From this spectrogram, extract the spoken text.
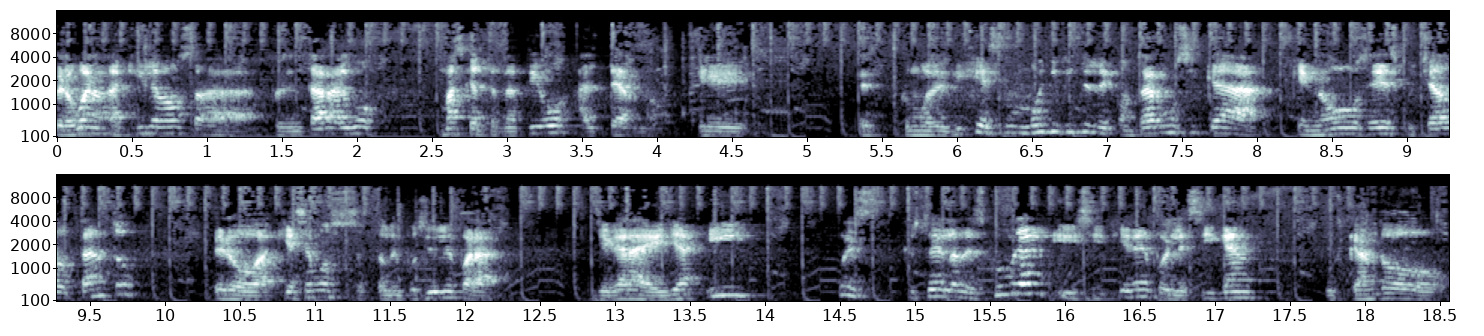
Pero bueno, aquí le vamos a presentar algo más que alternativo, alterno. Que es- como les dije, es muy difícil de encontrar música que no se haya escuchado tanto, pero aquí hacemos hasta lo imposible para llegar a ella y pues que ustedes la descubran y si quieren pues le sigan buscando,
